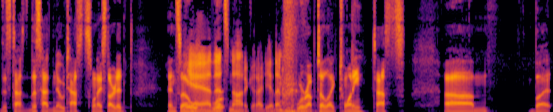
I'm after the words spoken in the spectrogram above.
this test this had no tests when I started. And so yeah, that's not a good idea then. we're up to like 20 tests. Um but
